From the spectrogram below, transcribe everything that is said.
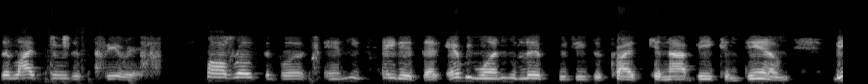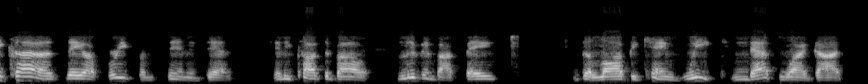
the life through the Spirit. Paul wrote the book, and he stated that everyone who lives through Jesus Christ cannot be condemned because they are free from sin and death. And he talked about living by faith. The law became weak, and that's why God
